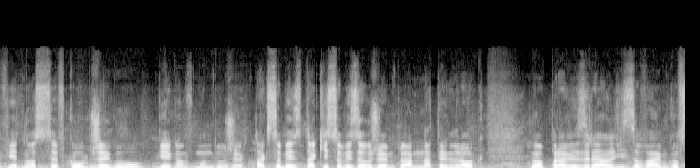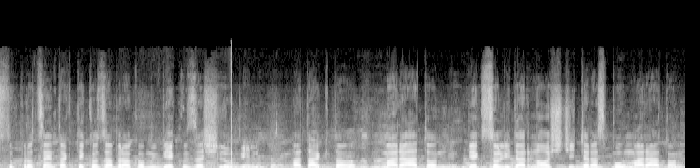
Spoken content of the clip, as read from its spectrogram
w jednostce w Kołobrzegu, biegam w mundurze. Tak sobie, taki sobie założyłem plan na ten rok. No prawie zrealizowałem go w 100%, tylko zabrakło mi biegu za Ślubin. A tak to maraton, bieg Solidarności, teraz półmaraton.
